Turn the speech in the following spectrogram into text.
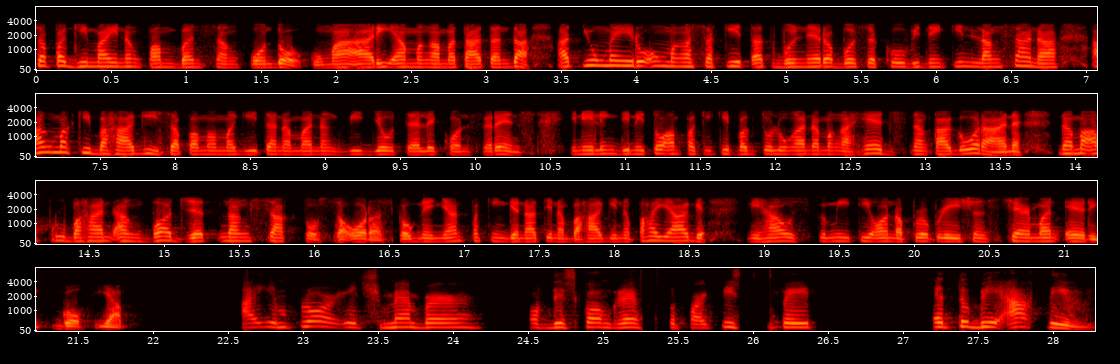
sa paghimay ng pambansang pondo. Kung maaari ang mga matatanda at yung mayroong mga sakit at vulnerable sa COVID-19 lang sana ang makibahagi sa pamamagitan naman ng video teleconference. Hiniling din ito ang pakikipagtulungan ng mga heads ng kagawaran na maaprubahan ang budget ng sakto sa oras. Kaugnay niyan, pakinggan natin ang bahagi ng pahayag ni House Committee on Appropriations Chairman Eric Go Yap. I implore each member of this Congress to participate and to be active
